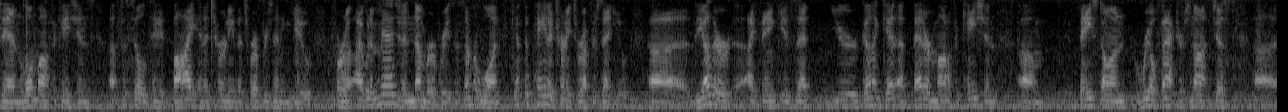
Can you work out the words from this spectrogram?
than loan modifications uh, facilitated by an attorney that's representing you for, a, I would imagine, a number of reasons. Number one, you have to pay an attorney to represent you. Uh, the other, uh, I think, is that you're going to get a better modification um, based on real factors, not just uh,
